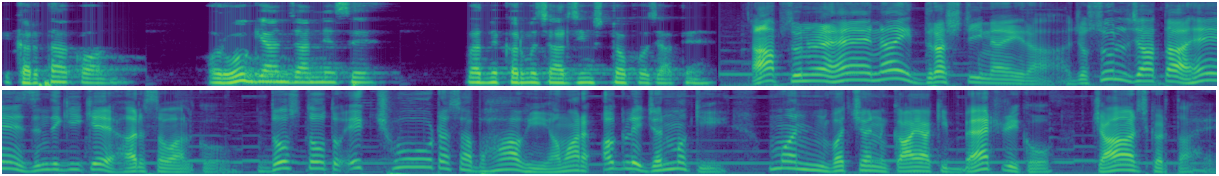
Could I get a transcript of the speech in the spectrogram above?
कि करता कौन। और वो ज्ञान जानने से बाद में कर्म चार्जिंग स्टॉप हो जाते हैं। आप सुन रहे हैं नई दृष्टि, नई राह, जो सुलझाता है ज़िंदगी के हर सवाल को। दोस्तों तो एक छोटा सा भाव ही हमारे अगले जन्म की मन वचन काया की बैटरी को चार्ज करता है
